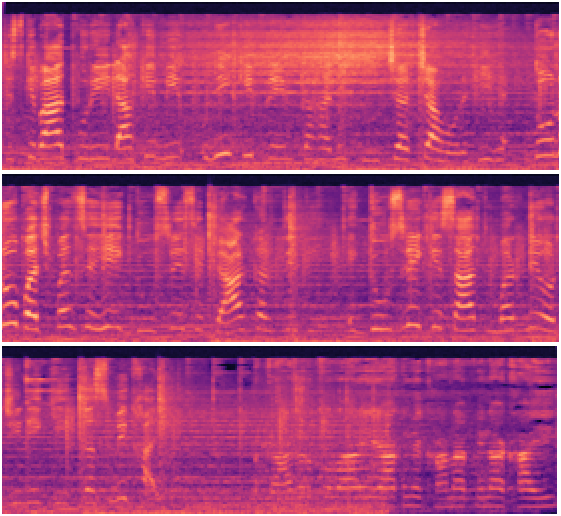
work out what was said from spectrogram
जिसके बाद पूरे इलाके में उन्हीं की प्रेम कहानी की चर्चा हो रही है। दोनों बचपन से ही एक दूसरे से प्यार करते थे। एक दूसरे के साथ मरने और जीने की कस्में खाई। काजल कुमारी रात में खाना पीना खाई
